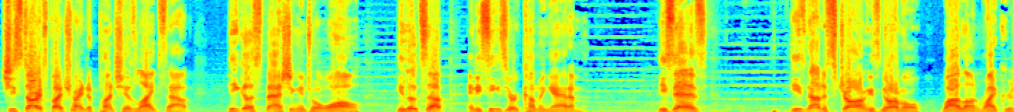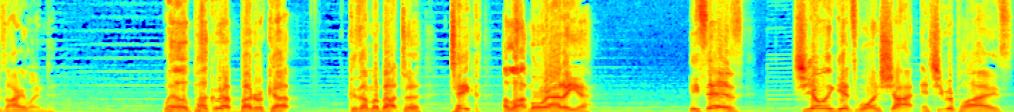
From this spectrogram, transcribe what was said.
She starts by trying to punch his lights out. He goes smashing into a wall. He looks up and he sees her coming at him. He says he's not as strong as normal while on Rikers Island. Well, pucker up, Buttercup, because I'm about to take a lot more out of you. He says she only gets one shot, and she replies,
